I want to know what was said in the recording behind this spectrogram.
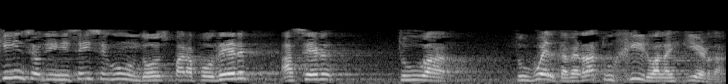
15 o 16 segundos para poder hacer tu, ah, tu vuelta, ¿verdad? Tu giro a la izquierda.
